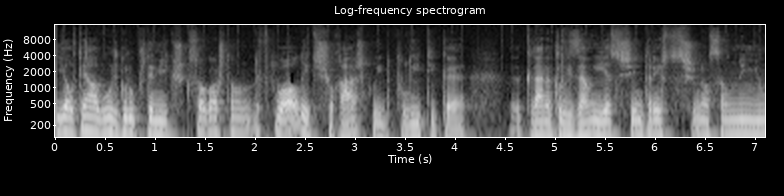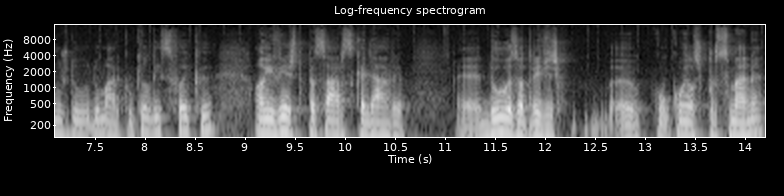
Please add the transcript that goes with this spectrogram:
E ele tem alguns grupos de amigos que só gostam de futebol e de churrasco e de política uh, que dá na televisão, e esses interesses não são nenhums do, do Marco. O que ele disse foi que, ao invés de passar, se calhar, uh, duas ou três vezes com, com, eles por semana,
